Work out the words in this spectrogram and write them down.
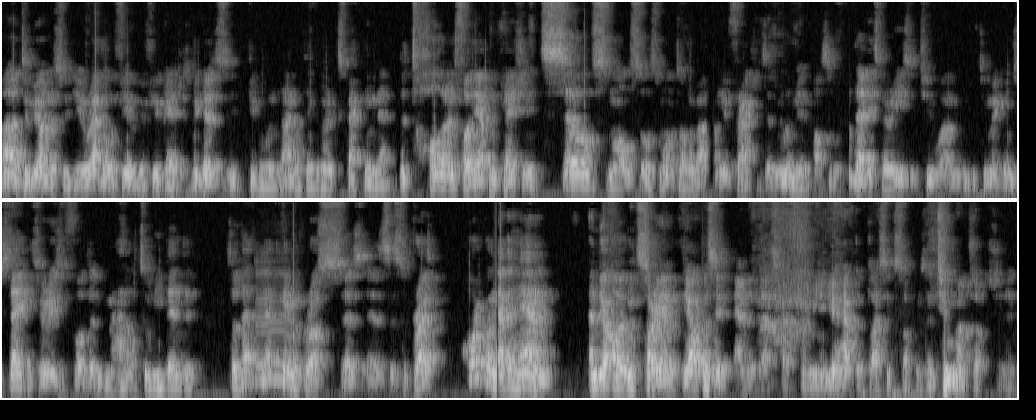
uh, to be honest with you, rattle a few a few gauges because people wouldn't. I don't think they were expecting that. The tolerance for the application it's so small, so small. Talking about only fractions of millimeter possible that it's very easy to um, to make a mistake. It's very easy for the metal to be dented. So that mm. that came across as, as a surprise. Cork, on the other hand, and the sorry, the opposite end of that spectrum, you, you have the plastic stoppers and too much oxygen.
